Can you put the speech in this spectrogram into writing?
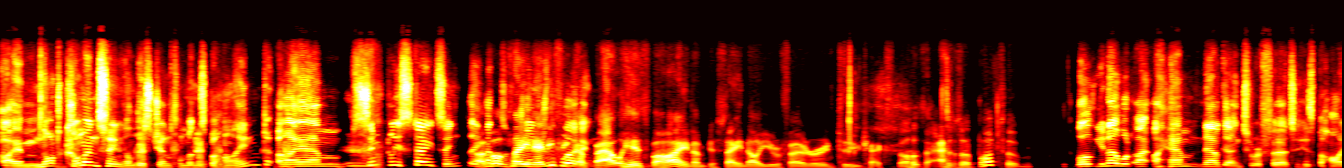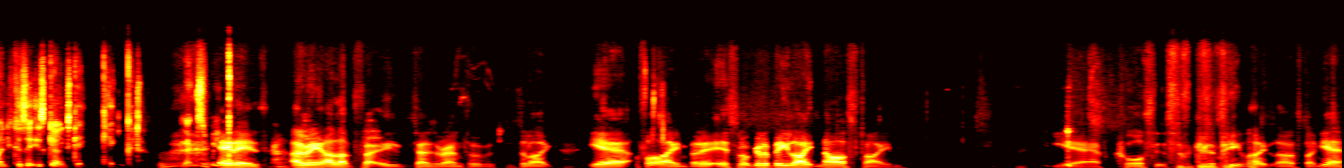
I am not commenting on this gentleman's behind. I am simply stating. I'm not saying anything about his behind. I'm just saying, are you referring to Jack Styles as a bottom? Well, you know what? I, I am now going to refer to his behind because it is going to get kicked next week. It is. I mean, I love the fact he turns around to him to like, yeah, fine, but it, it's not going to be like last time yeah, of course it's not going to be like last time. Yeah,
